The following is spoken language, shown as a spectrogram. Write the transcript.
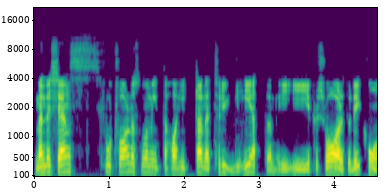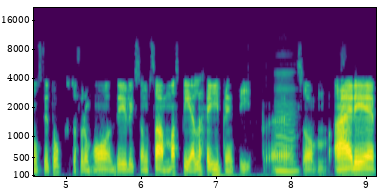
men det känns fortfarande som de inte har hittat den där tryggheten i, i försvaret och det är konstigt också för de har, det är ju liksom samma spelare i princip. Eh, mm. Som, nej, det är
